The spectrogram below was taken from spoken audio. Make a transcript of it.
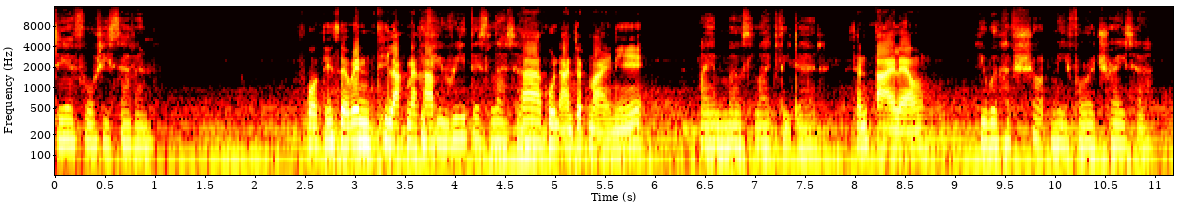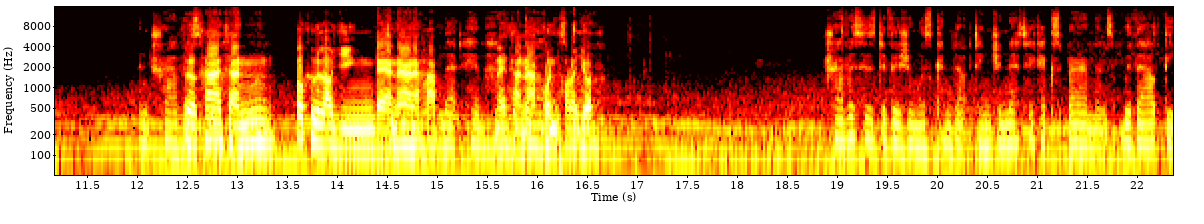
Dear 47, 47 ที่รักนะครับ if you read this ถ้า letter, คุณอ่านจดหมายนี้ I am most likely dead. ฉันตายแล้ว You will have shot me for a traitor. And เธ Travis อ will ฆ่า have ฉัน won. ก็คือเรายิงไดอา Do น่า not นะครับ let him have ใน the ฐานะ girl คน as ทรยศ well. Travis's division was conducting genetic experiments without the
